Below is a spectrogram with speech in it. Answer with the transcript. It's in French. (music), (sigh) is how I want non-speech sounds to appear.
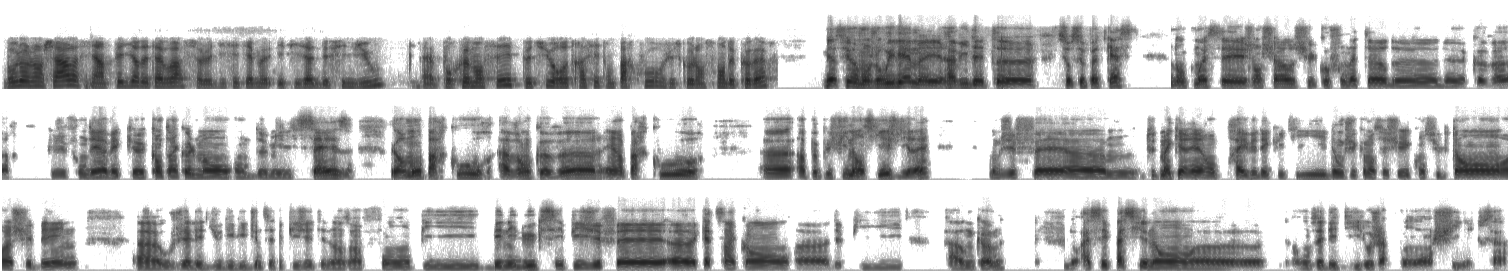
Bonjour Jean-Charles, c'est un plaisir de t'avoir sur le 17e épisode de FinView. Euh, pour commencer, peux-tu retracer ton parcours jusqu'au lancement de Cover? Bien sûr, bonjour William et ravi d'être euh, sur ce podcast. Donc moi c'est Jean-Charles, je suis le cofondateur de, Cover que j'ai fondé avec euh, Quentin Coleman en 2016. Alors mon parcours avant Cover est un parcours un peu plus financier, je dirais. Donc j'ai fait euh, toute ma carrière en private equity. Donc j'ai commencé chez les consultants, euh, chez Bain, euh, où j'allais due diligence. Et puis j'étais dans un fonds PI Benelux. Et puis j'ai fait 4-5 ans de PI à Hong Kong. Donc, assez passionnant on faisait des deals au Japon, en Chine et tout ça.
